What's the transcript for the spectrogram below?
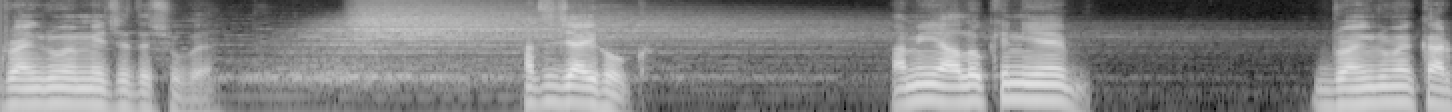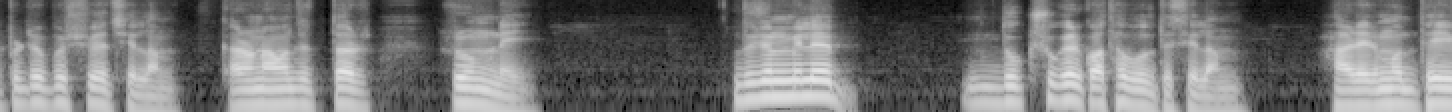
ড্রয়িং রুমে মেঝেতে শুবে। আচ্ছা যাই হোক। আমি আলোকে নিয়ে ড্রয়িং রুমের কার্পেটের উপর শুয়েছিলাম, কারণ আমাদের তো আর রুম নেই। দুজন মিলে দুঃখ সুখের কথা বলতেছিলাম। আর এর মধ্যেই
